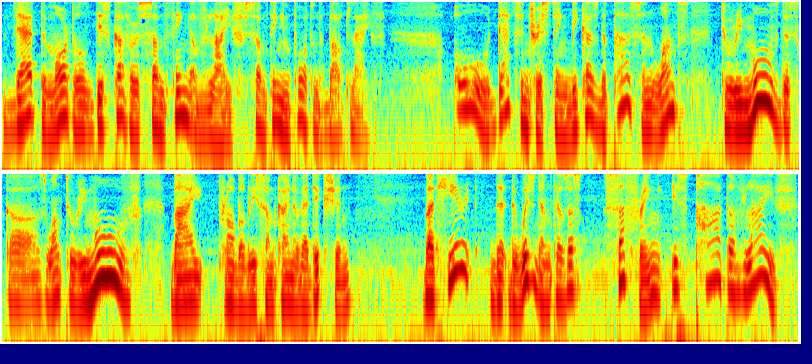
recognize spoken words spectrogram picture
that the mortal discovers something of life, something important about life. Oh, that's interesting because the person wants to remove the scars, want to remove by probably some kind of addiction. But here the, the wisdom tells us suffering is part of life.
